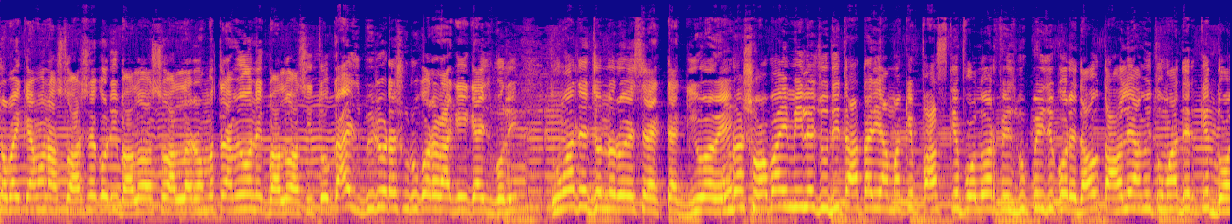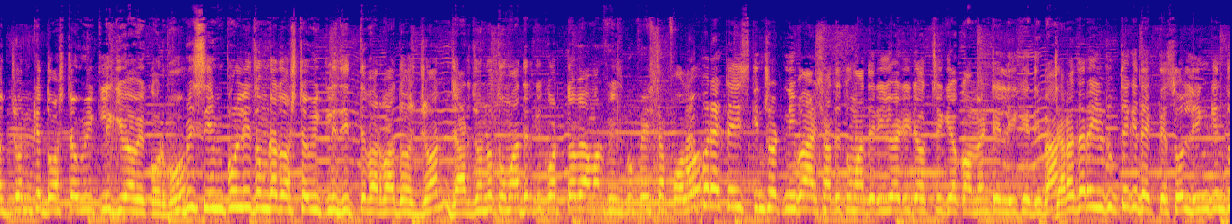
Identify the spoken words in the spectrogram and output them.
সবাই কেমন আছো? আশা করি ভালো আছো। আল্লাহর রহমতে আমি অনেক ভালো আছি। তো গাইস ভিডিওটা শুরু করার আগেই গাইস বলি, তোমাদের জন্য রয়েছে একটা গিভঅ্যাওয়ে তোমরা সবাই মিলে যদি তাড়াতাড়ি আমাকে 5 কে ফলোয়ার ফেসবুক পেজে করে দাও, তাহলে আমি তোমাদেরকে 10 জনকে 10টা উইকলি কীভাবে করব। খুবই সিম্পলি তোমরা 10টা উইকলি জিততে পারবা 10 জন। যার জন্য তোমাদেরকে করতে হবে আমার ফেসবুক পেজটা ফলো করে একটা স্ক্রিনশট নিবা আর সাথে তোমাদের ইউআইডিটা হচ্ছে গিয়ে কমেন্টে লিখে দিবা। যারা যারা ইউটিউব থেকে দেখতেছো লিংক কিন্তু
